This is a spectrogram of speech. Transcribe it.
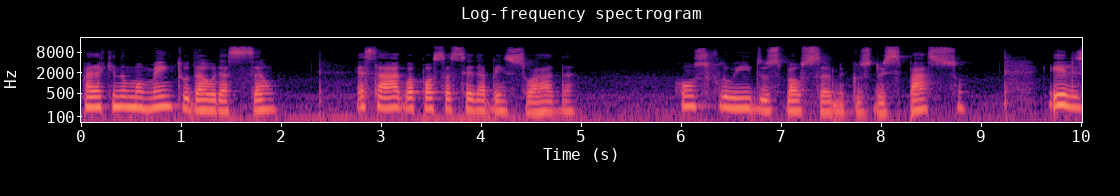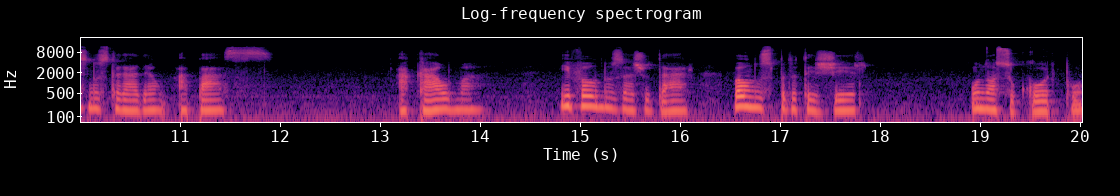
para que no momento da oração essa água possa ser abençoada com os fluidos balsâmicos do espaço, eles nos trarão a paz, a calma e vão nos ajudar, vão nos proteger o nosso corpo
